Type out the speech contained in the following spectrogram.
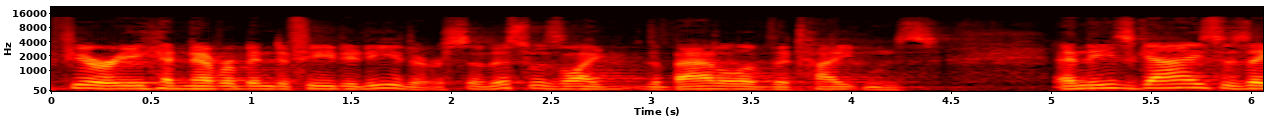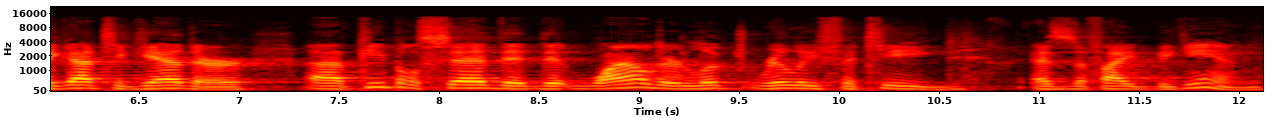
Fury, had never been defeated either. So this was like the battle of the Titans. And these guys, as they got together, uh, people said that, that Wilder looked really fatigued as the fight began.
